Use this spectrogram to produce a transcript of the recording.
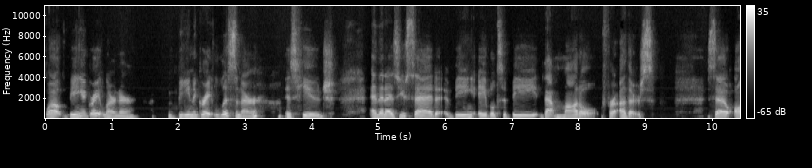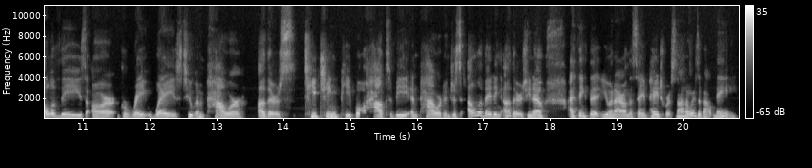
Well, being a great learner, being a great listener is huge. And then, as you said, being able to be that model for others. So, all of these are great ways to empower others, teaching mm-hmm. people how to be empowered and just elevating others. You know, I think that you and I are on the same page where it's not always about me.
